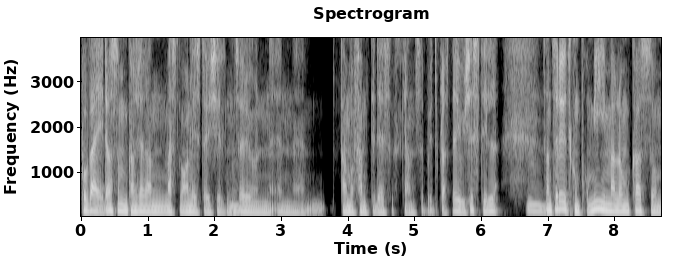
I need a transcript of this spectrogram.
på vei, da, som kanskje er den mest vanlige støykilden. Så er det jo en, en eh, 55 desibel-grense på uteplass. Det er jo ikke stille. Mm. Sant? Så det er jo et kompromiss mellom hva som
